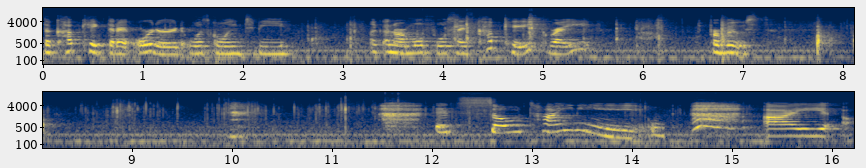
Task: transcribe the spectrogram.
the cupcake that I ordered was going to be like a normal full-size cupcake, right? For Moose. it's tiny. I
